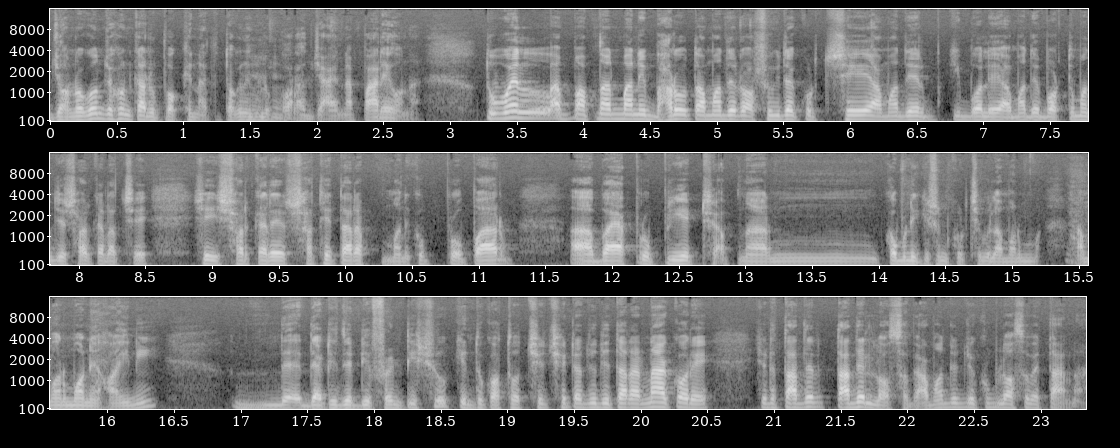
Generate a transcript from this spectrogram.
জনগণ যখন কারোর পক্ষে না থাকে তখন এগুলো করা যায় না পারেও না। তো ওয়েল আপনার মানে ভারত আমাদের অসুবিধা করছে আমাদের কি বলে আমাদের বর্তমান যে সরকার আছে সেই সরকারের সাথে তারা মানে খুব প্রপার বা অ্যাপ্রোপ্রিয়েট আপনার কমিউনিকেশন করছে বলে আমার আমার মনে হয়নি। That is a different issue কিন্তু কথা হচ্ছে সেটা যদি তারা না করে, সেটা তাদের তাদের লস হবে। আমাদের যে খুব লস হবে তা না।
